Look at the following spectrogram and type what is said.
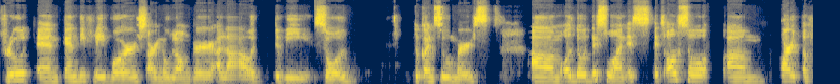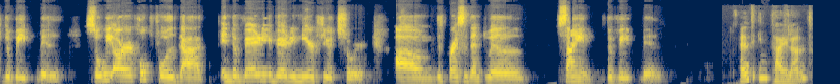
fruit and candy flavors are no longer allowed to be sold to consumers um, although this one is it's also um, part of the vape bill. So we are hopeful that in the very very near future, um, the president will sign the vape bill. And in Thailand,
